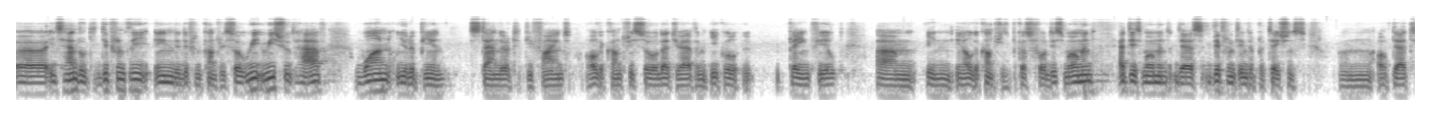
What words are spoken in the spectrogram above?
uh, it's handled differently in the different countries. So we, we should have one European standard defined all the countries so that you have an equal playing field um, in in all the countries. Because for this moment, at this moment, there's different interpretations um, of that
